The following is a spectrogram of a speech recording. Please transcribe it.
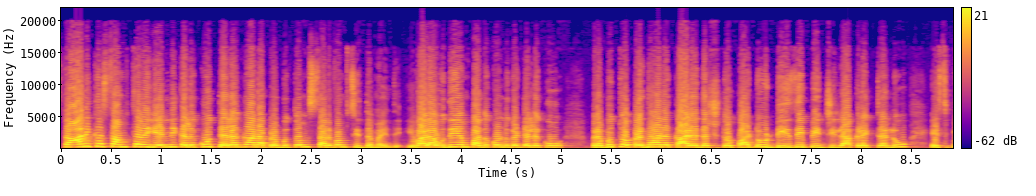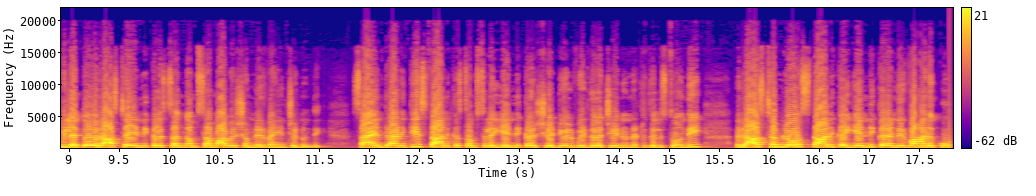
స్థానిక సంస్థల ఎన్నికలకు తెలంగాణ ప్రభుత్వం సర్వం సిద్ధమైంది. ఇవాళ ఉదయం పదకొండు గంటలకు ప్రభుత్వ ప్రధాన కార్యదర్శితో పాటు డీజీపీ జిల్లా కలెక్టర్లు ఎస్పీలతో రాష్ట్ర ఎన్నికల సంఘం సమావేశం నిర్వహించనుంది. సాయంత్రానికి స్థానిక సంస్థల ఎన్నికల షెడ్యూల్ విడుదల చేయనున్నట్లు తెలుస్తోంది. రాష్ట్రంలో స్థానిక ఎన్నికల నిర్వహణకు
